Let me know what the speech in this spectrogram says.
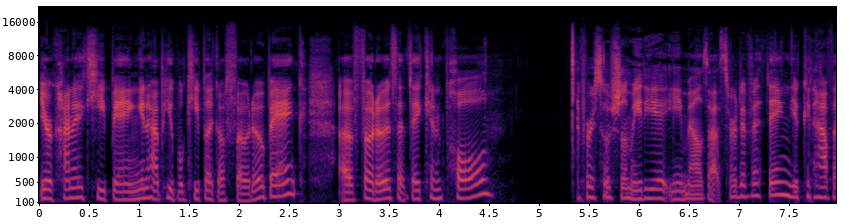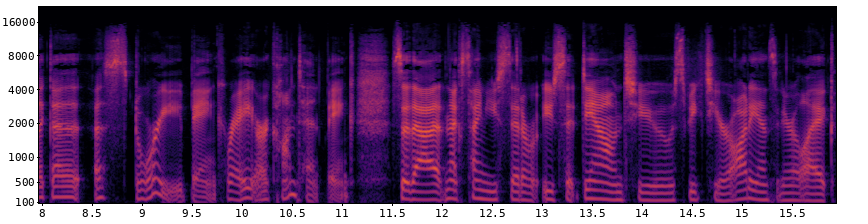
you're kind of keeping, you know, how people keep like a photo bank of photos that they can pull for social media, emails, that sort of a thing, you can have like a, a story bank, right? Or a content bank. So that next time you sit or you sit down to speak to your audience and you're like,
